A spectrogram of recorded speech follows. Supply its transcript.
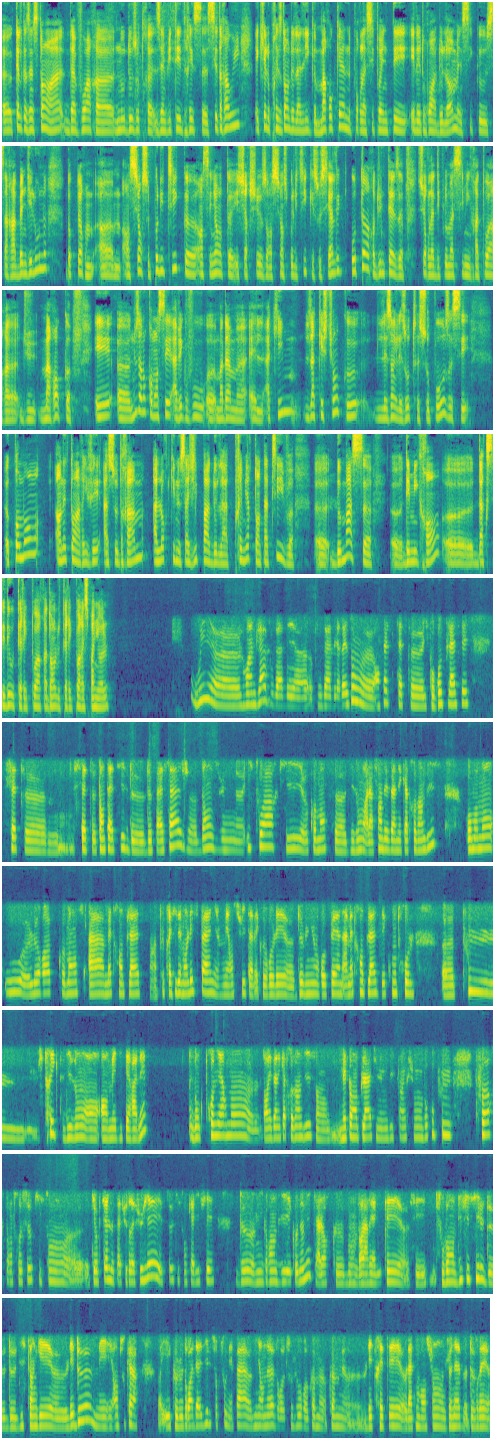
euh, quelques instants hein, d'avoir nos deux autres invités, Driss Sedraoui, et qui est le président de la Ligue marocaine pour la citoyenneté et les droits de l'homme, ainsi que Sarah Benjeloun, docteur en sciences politiques, enseignante et chercheuse en sciences politiques et sociales, auteur d'une thèse sur la diplomatie migratoire euh, du Maroc. Et euh, nous allons commencer avec vous, euh, Madame El Hakim. La question que les uns et les autres se posent, c'est comment en est-on arrivé à ce drame alors qu'il ne s'agit pas de la première tentative de masse des migrants d'accéder au territoire, dans le territoire espagnol? Oui, euh, loin de là, vous avez, euh, raison. Euh, en fait, il faut replacer cette, tentative de, passage dans une histoire qui commence, disons, à la fin des années 90, au moment où l'Europe commence à mettre en place, plus précisément l'Espagne, mais ensuite avec le relais de l'Union européenne, à mettre en place des contrôles plus stricts, disons, en Méditerranée. Donc, premièrement, euh, dans les années 90, en mettant en place une, distinction beaucoup plus forte entre ceux qui sont euh, qui obtiennent le statut de réfugié et ceux qui sont qualifiés de migrants dits économiques, alors que bon, dans la réalité, euh, c'est souvent difficile de, de distinguer les deux, mais en tout cas, et que le droit d'asile surtout n'est pas mis en œuvre toujours comme comme les traités, la Convention de Genève devrait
